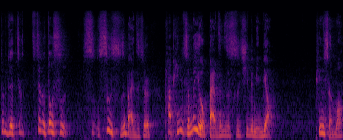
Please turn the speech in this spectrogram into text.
对不对？这个这个都是事事实摆在这儿，他凭什么有百分之十七的民调？凭什么？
